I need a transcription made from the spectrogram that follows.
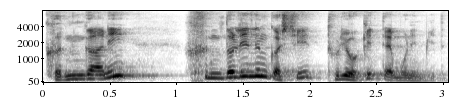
근간이 흔들리는 것이 두려웠기 때문입니다.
